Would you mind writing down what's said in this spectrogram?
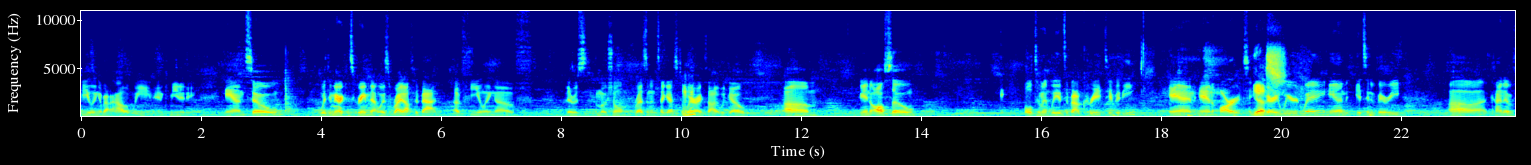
feeling about Halloween and community, and so with American Scream, that was right off the bat a feeling of there was emotional resonance, I guess, to where I thought it would go, um, and also ultimately it's about creativity and and art in a very weird way, and it's in a very uh, kind of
